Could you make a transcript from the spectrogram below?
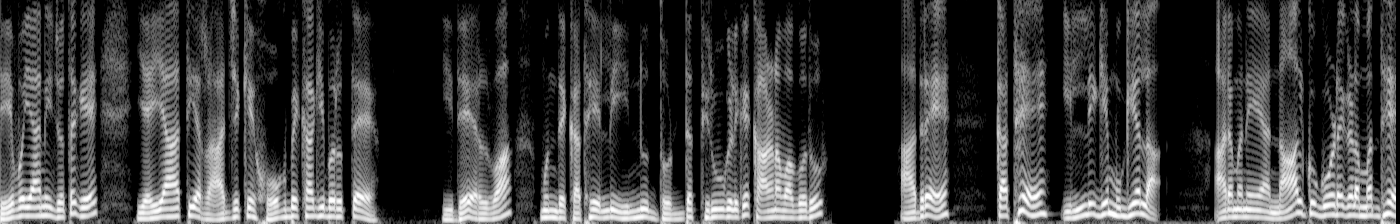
ದೇವಯಾನಿ ಜೊತೆಗೆ ಯಯಾತಿಯ ರಾಜ್ಯಕ್ಕೆ ಹೋಗಬೇಕಾಗಿ ಬರುತ್ತೆ. ಇದೇ ಅಲ್ವಾ? ಮುಂದೆ ಕಥೆಯಲ್ಲಿ ಇನ್ನೂ ದೊಡ್ಡ ತಿರುವುಗಳಿಗೆ ಕಾರಣವಾಗೋದು. ಆದರೆ ಕಥೆ ಇಲ್ಲಿಗೆ ಮುಗಿಯಲ್ಲ. ಅರಮನೆಯ ನಾಲ್ಕು ಗೋಡೆಗಳ ಮಧ್ಯೆ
